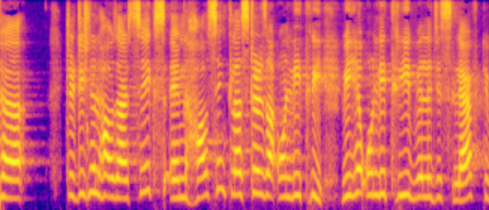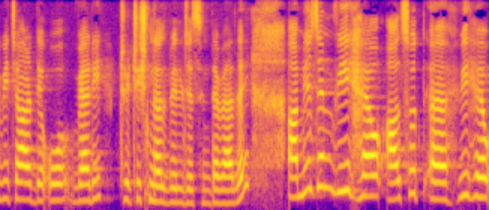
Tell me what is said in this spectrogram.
uh, traditional houses are six and housing clusters are only three. We have only three villages left which are the very traditional villages in the valley. Uh, museum we have also uh, we have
